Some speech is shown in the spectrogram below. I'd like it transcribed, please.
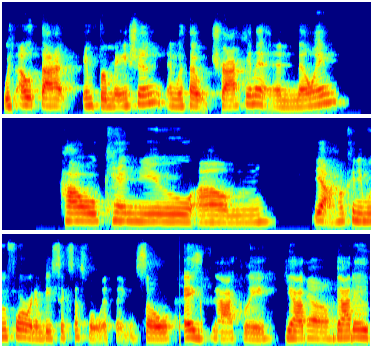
without that information and without tracking it and knowing, how can you, um, yeah, how can you move forward and be successful with things? So, exactly. Yep. Yeah. That is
